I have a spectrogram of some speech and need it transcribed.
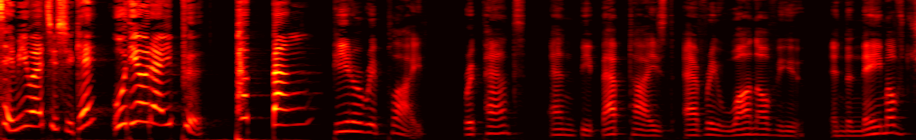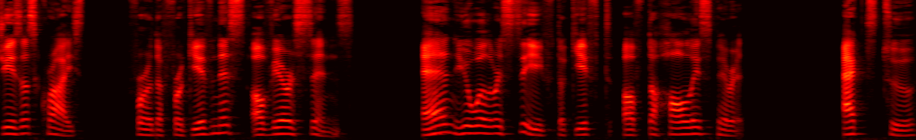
재미와 지식의 오디오 라이프 팝빵 Peter replied, Repent and be baptized, every one of you, in the name of Jesus Christ, for the forgiveness of your sins, and you will receive the gift of the Holy Spirit. Acts 2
